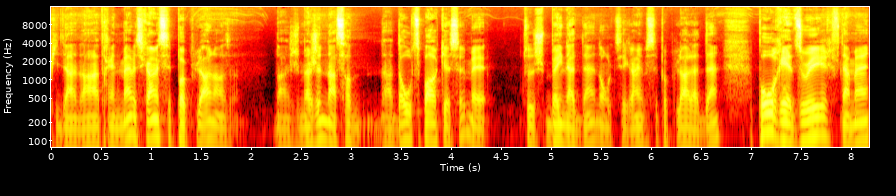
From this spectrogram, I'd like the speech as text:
puis dans, dans l'entraînement, mais c'est quand même assez populaire, dans, dans- j'imagine, dans d'autres sports que ça, mais je suis bien là-dedans, donc c'est quand même assez populaire là-dedans, pour réduire finalement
